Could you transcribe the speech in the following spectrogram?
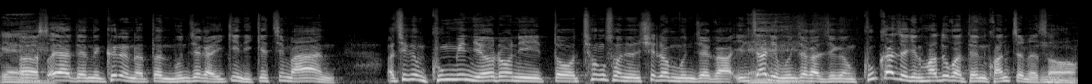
예. 어, 써야 되는 그런 어떤 문제가 있긴 있겠지만 아, 지금 국민 여론이 또 청소년 실업 문제가 일자리 예. 문제가 지금 국가적인 화두가 된 관점에서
